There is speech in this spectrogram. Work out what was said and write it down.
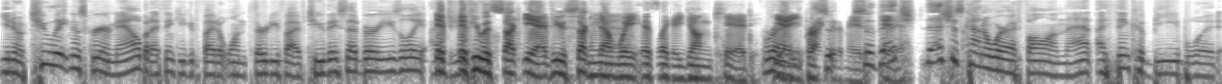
you know, too late in his career now, but I think he could fight at 135 too, they said very easily. I If, ju- if he was suck, yeah, if he was sucking down weight as like a young kid, Right. yeah, he probably so, could have made so it. So that's that's just kind of where I fall on that. I think Habib would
